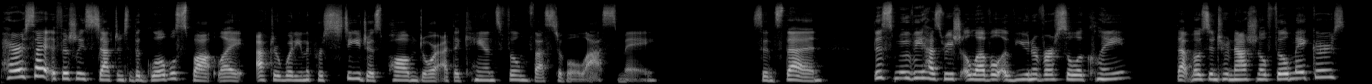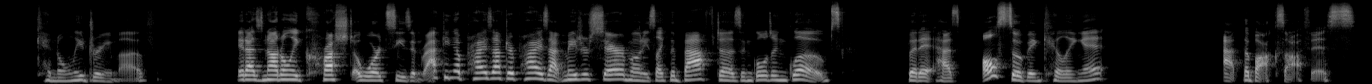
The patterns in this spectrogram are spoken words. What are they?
Parasite officially stepped into the global spotlight after winning the prestigious Palme d'Or at the Cannes Film Festival last May. Since then, this movie has reached a level of universal acclaim that most international filmmakers can only dream of. It has not only crushed award season, racking up prize after prize at major ceremonies like the BAFTAs and Golden Globes, but it has also been killing it at the box office.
